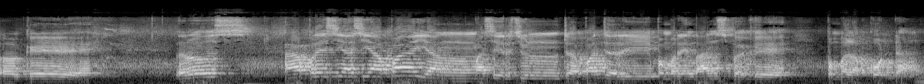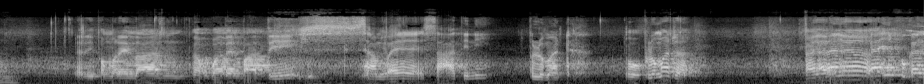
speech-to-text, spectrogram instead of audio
Oke. Terus apresiasi apa yang Mas Irjun dapat dari pemerintahan sebagai pembalap kondang? Dari pemerintahan Kabupaten Pati. sampai saat ini belum ada Oh, belum ada. Kayaknya Kayaknya bukan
